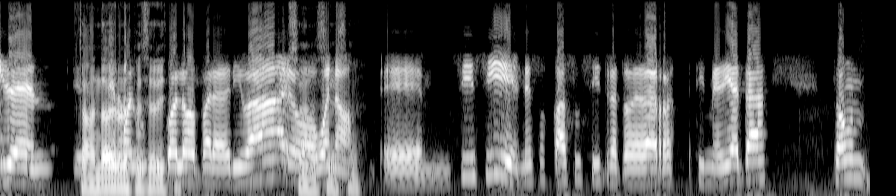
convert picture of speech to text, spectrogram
piden a ver un especialista. psicólogo para derivar sí, o bueno, sí sí. Eh, sí, sí, en esos casos sí trato de dar respuesta inmediata. Son,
